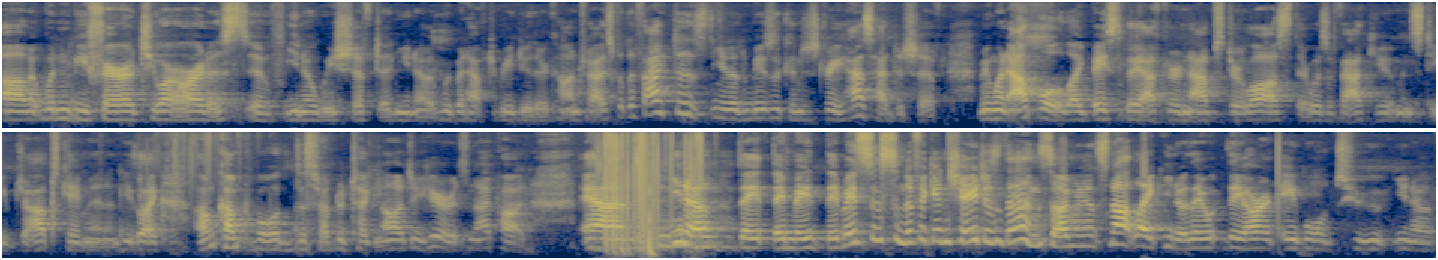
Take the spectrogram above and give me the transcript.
um, it wouldn't be fair to our artists if, you know, we shifted, you know, we would have to redo their contracts. But the fact is, you know, the music industry has had to shift. I mean, when Apple, like, basically after Napster lost, there was a vacuum, and Steve Jobs came in, and he's like, I'm comfortable with disruptive technology here, it's an iPod. And, you know, they, they made, they made some significant changes then. So, I mean, it's not like, you know, they, they aren't able to, you know,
